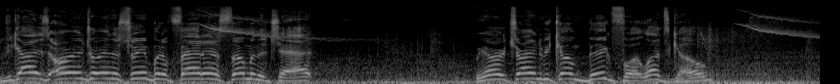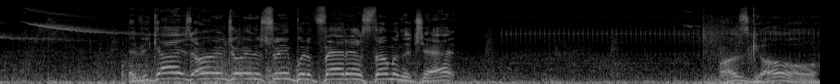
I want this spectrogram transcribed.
If you guys are enjoying the stream, put a fat ass thumb in the chat. We are trying to become Bigfoot. Let's go. If you guys are enjoying the stream, put a fat ass thumb in the chat. Let's go.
